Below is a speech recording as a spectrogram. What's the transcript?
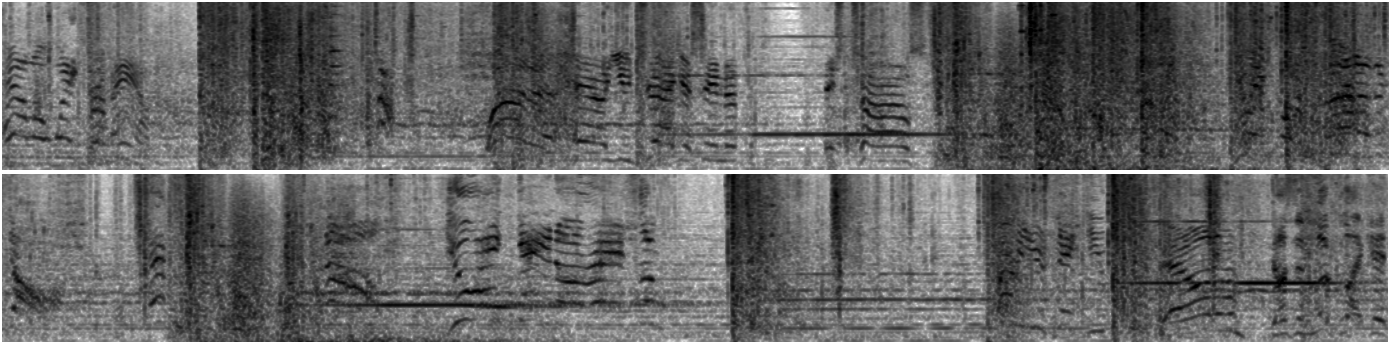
hell away from him! Drag us this, Charles? You ain't gonna! No! You ain't getting our ransom! How do you think you... That all of them? Doesn't look like it.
